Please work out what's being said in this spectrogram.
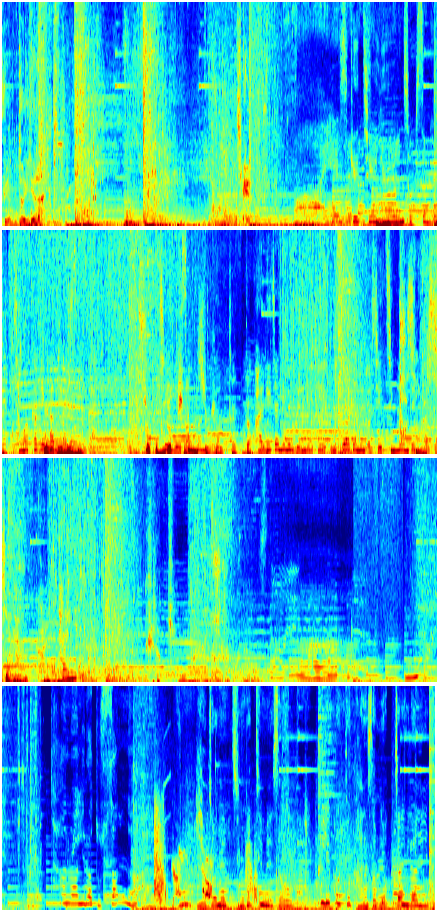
그 돌려라 개체의 유효한 속성을 정확하게 감지했습니다. 제 조금도 변하지 예상만큼 못했다. 관리자님의 능력이 우수하다는 것이 증명된 것입니다. 다행이군요. 예전에 징계팀에서 클리포트 간섭 역장이라는 걸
